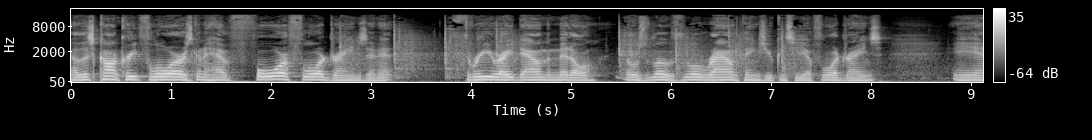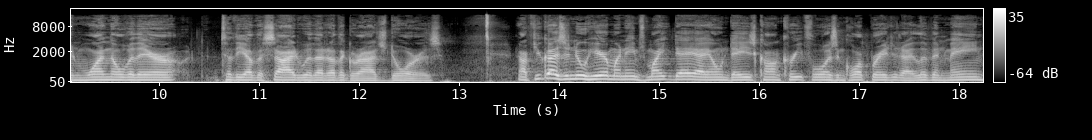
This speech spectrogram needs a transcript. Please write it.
Now this concrete floor is going to have four floor drains in it, three right down the middle, those, those little round things you can see are floor drains, and one over there to the other side where that other garage door is. Now if you guys are new here, my name's Mike Day. I own Days Concrete Floors Incorporated. I live in Maine.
